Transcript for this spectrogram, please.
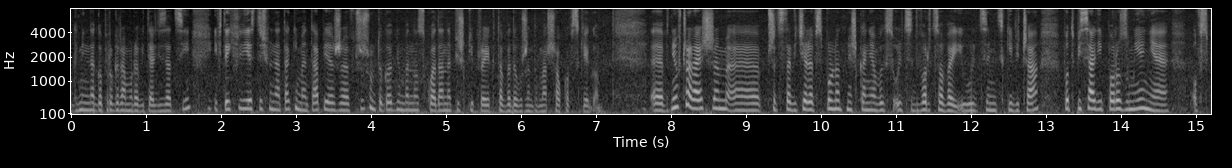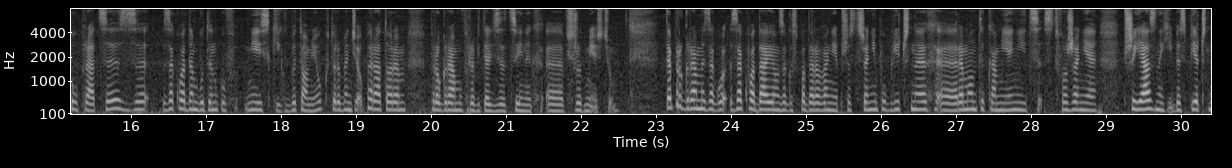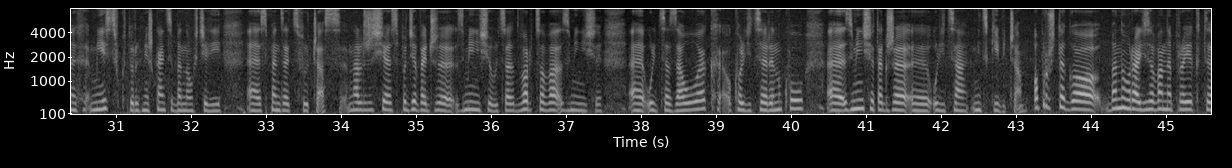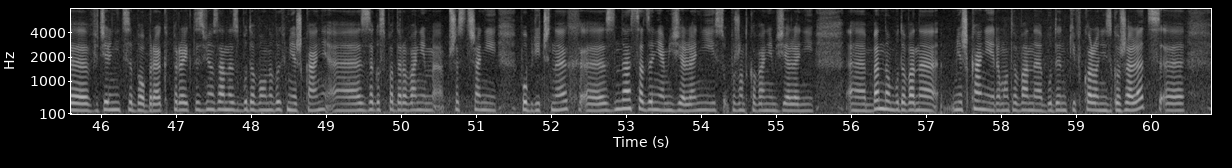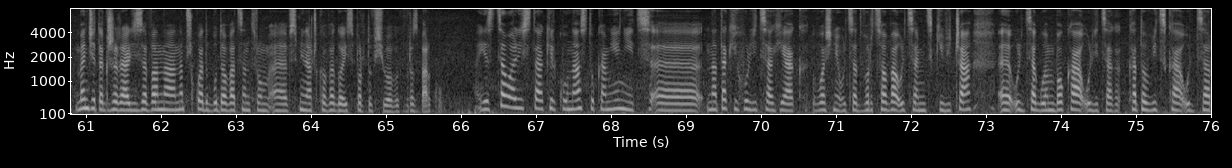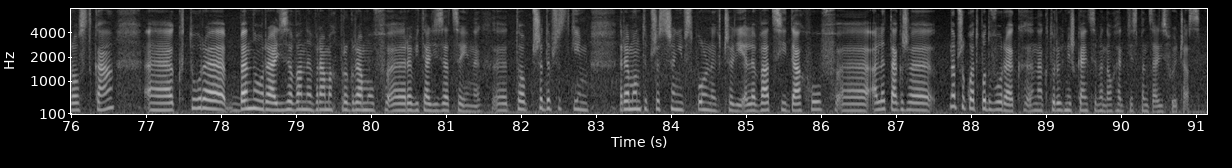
gminnego programu rewitalizacji i w tej chwili jesteśmy na takim etapie, że w przyszłym tygodniu będą składane piszki projektowe do Urzędu Marszałkowskiego. W dniu wczorajszym przedstawiciele wspólnot mieszkaniowych z ulicy Dworcowej i ulicy Mickiewicza podpisali porozumienie o współpracy z Zakładem Budynków Miejskich w Bytomiu, który będzie operatorem programów rewitalizacyjnych e, w Śródmieściu. Te programy zakładają zagospodarowanie przestrzeni publicznych, e, remonty kamienic, stworzenie przyjaznych i bezpiecznych miejsc, w których mieszkańcy będą chcieli e, spędzać swój czas. Należy się spodziewać, że zmieni się ulica Dworcowa, zmieni się e, ulica Zaułek, okolice rynku, zmieni się także ulica Mickiewicza. Oprócz tego będą realizowane projekty w dzielnicy Bobrek, projekty związane z budową nowych mieszkań, z zagospodarowaniem przestrzeni publicznych, z nasadzeniami zieleni, z uporządkowaniem zieleni. E, Będą budowane mieszkania i remontowane budynki w kolonii Zgorzelec. E, Będzie także realizowana na przykład budowa Centrum e, Wspinaczkowego i Sportów Siłowych w Rozbarku. Jest cała lista kilkunastu kamienic e, na takich ulicach jak właśnie ulica Dworcowa, ulica Mickiewicza, e, ulica Głęboka, ulica Katowicka, ulica Rostka, e, które będą realizowane w ramach programów rewitalizacyjnych. To przede wszystkim remonty przestrzeni wspólnych, czyli elewacji, dachów, ale także na przykład podwórek, na których mieszkańcy będą chętnie spędzali swój czas.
